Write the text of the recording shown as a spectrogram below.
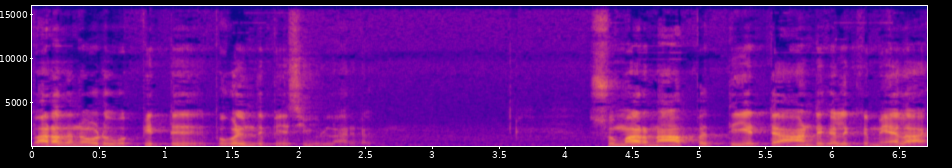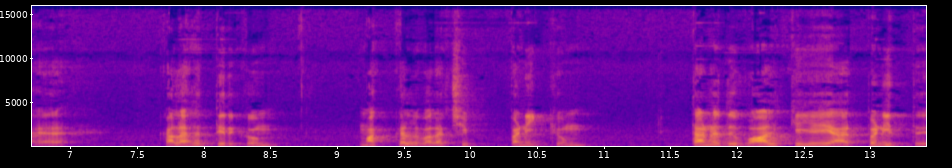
பரதனோடு ஒப்பிட்டு புகழ்ந்து பேசியுள்ளார்கள். சுமார் நாற்பத்தி எட்டு ஆண்டுகளுக்கு மேலாக கழகத்திற்கும் மக்கள் வளர்ச்சி பணிக்கும் தனது வாழ்க்கையை அர்ப்பணித்து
